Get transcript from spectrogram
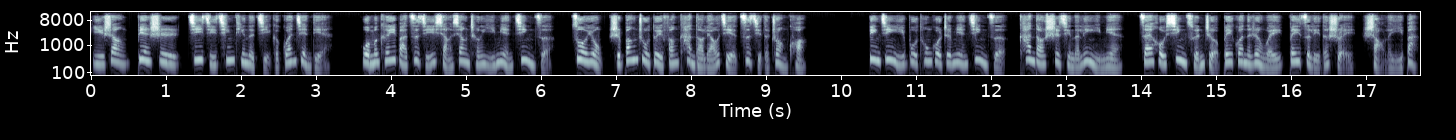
以上便是积极倾听的几个关键点。我们可以把自己想象成一面镜子，作用是帮助对方看到、了解自己的状况，并进一步通过这面镜子看到事情的另一面。灾后幸存者悲观的认为杯子里的水少了一半，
